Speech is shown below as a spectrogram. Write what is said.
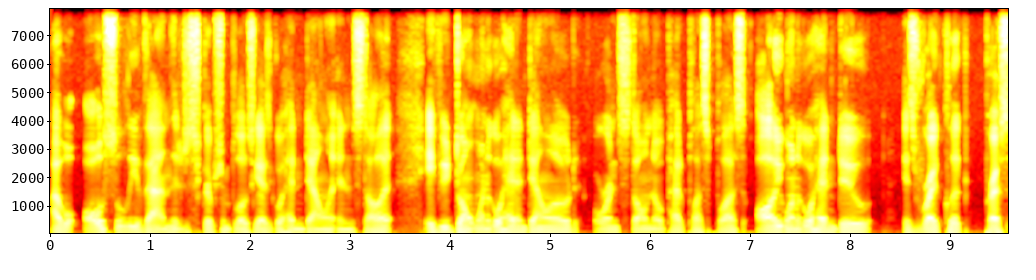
I will also leave that in the description below so you guys go ahead and download and install it. If you don't want to go ahead and download or install Notepad++, all you want to go ahead and do is right click, press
